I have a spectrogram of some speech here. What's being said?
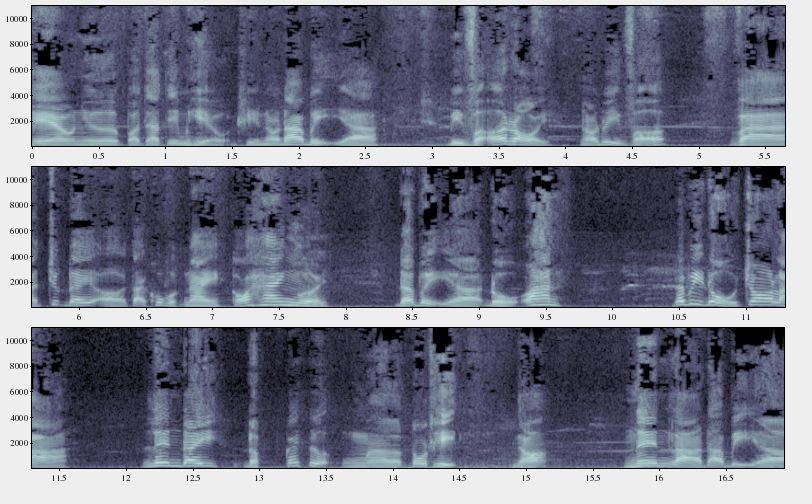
theo như bọn ta tìm hiểu thì nó đã bị à, bị vỡ rồi, nó bị vỡ. Và trước đây ở tại khu vực này có hai người đã bị à, đổ oan, đã bị đổ cho là lên đây đập cái tượng à, tô thị. Đó. Nên là đã bị à,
